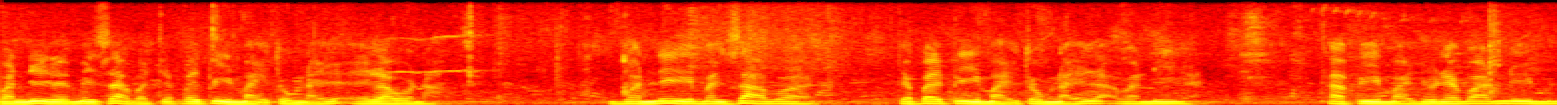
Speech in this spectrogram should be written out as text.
วันนี้เลยไม่ทราบว่าจะไปปีใหม่ตรงไหนไอเรานะวันนี้ไม่ทราบว่าจะไปปีใหม่ตรงไหนละวันนี้ถ้าปีใหม่อยู่ในวันนี้มัน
